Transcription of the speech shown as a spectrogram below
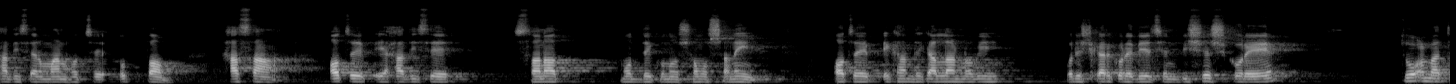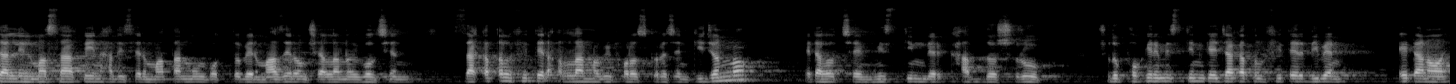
হাদিসের মান হচ্ছে উত্তম। হাসান। অতএব এ হাদিসে সনাত মধ্যে কোনো সমস্যা নেই। অতএব এখান থেকে আল্লাহর নবী পরিষ্কার করে দিয়েছেন, বিশেষ করে তুমাচাল্লিল মাসাকিন, হাদিসের মাতান মূল বক্তব্যের মাঝের অংশে আল্লাহ নবী বলছেন, জাকাতাল ফিতের আল্লাহ নবী ফরজ করেছেন কি জন্য? এটা হচ্ছে মিসকিনদের খাদ্য স্বরূপ। শুধু ফকির মিসকিনকে জাকাতুল ফিতের দিবেন, এটা নয়।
